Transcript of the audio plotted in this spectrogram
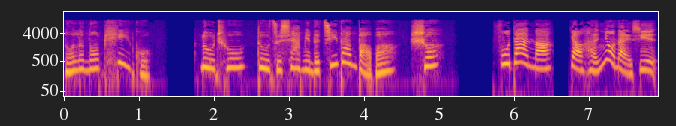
挪了挪屁股，露出肚子下面的鸡蛋宝宝，说：“孵蛋呢，要很有耐心。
